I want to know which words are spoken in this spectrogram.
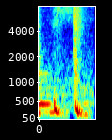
close.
